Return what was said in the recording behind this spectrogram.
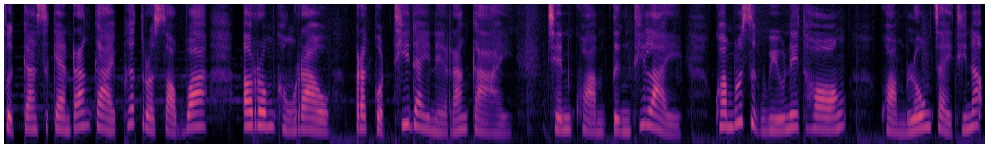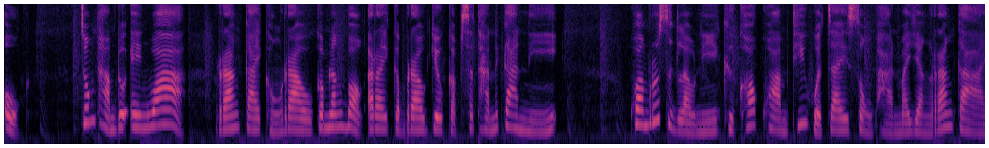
ฝึกการสแกนร่างกายเพื่อตรวจสอบว่า อารมณ์ของเรา ปรากฏที่ใดในร่างกาย เช่นความตึงที่ไหล่ ความรู้สึกวิวในท้อง ความโล่งใจที่หน้าอก จงถามตัวเองว่า ร่างกายของเรากำลังบอกอะไรกับเราเกี่ยวกับสถานการณ์นี้ ความรู้สึกเหล่านี้คือข้อความที่หัวใจส่งผ่านมาอย่างร่างกาย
